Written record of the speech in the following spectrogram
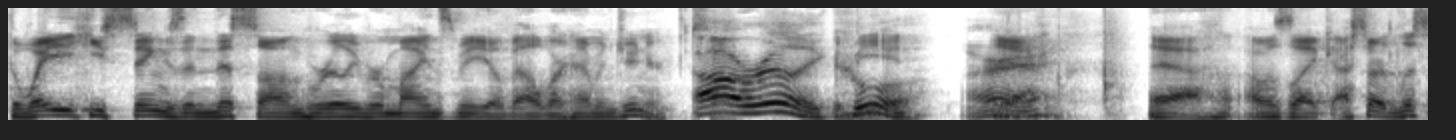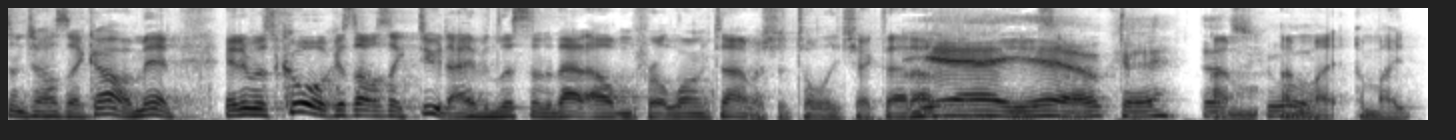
the way he sings in this song really reminds me of Albert Hammond Jr. So- oh, really? Cool. All right. yeah. Yeah. I was like, I started listening to it. I was like, oh, man. And it was cool because I was like, dude, I haven't listened to that album for a long time. I should totally check that out. Yeah, yeah, okay. That's I'm- cool. I might, I might,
